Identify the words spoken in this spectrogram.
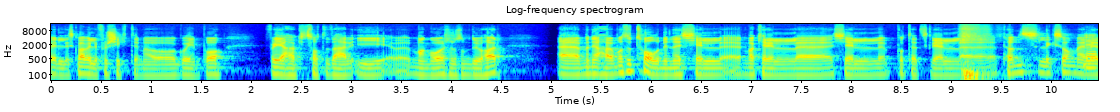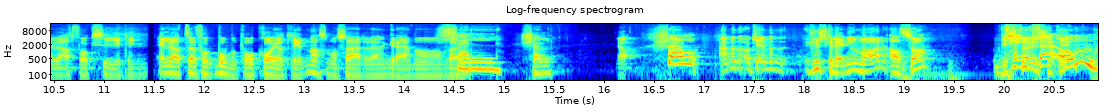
veldig, skal være veldig forsiktig med å gå inn på. Fordi jeg har ikke stått dette her i mange år, sånn som du har. Men jeg har jo måttet tåle mine Kjell, makrell, Kjell, potetskrell-puns, liksom. Eller at folk sier ting. Eller at folk bommer på KJ-lyden, som også er en greie nå om dagen. Kjell. Skjell. Ja. Shall. Nei, men, ok, men huskeregelen var altså Hvis Tenk du er deg om.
